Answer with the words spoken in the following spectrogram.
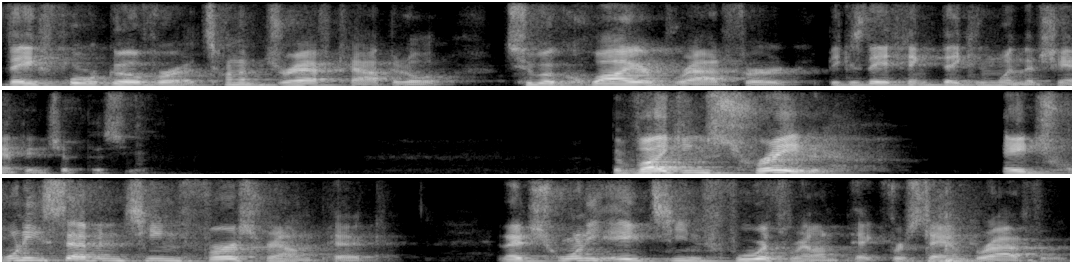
They fork over a ton of draft capital to acquire Bradford because they think they can win the championship this year. The Vikings trade a 2017 first round pick and a 2018 fourth round pick for Sam Bradford.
